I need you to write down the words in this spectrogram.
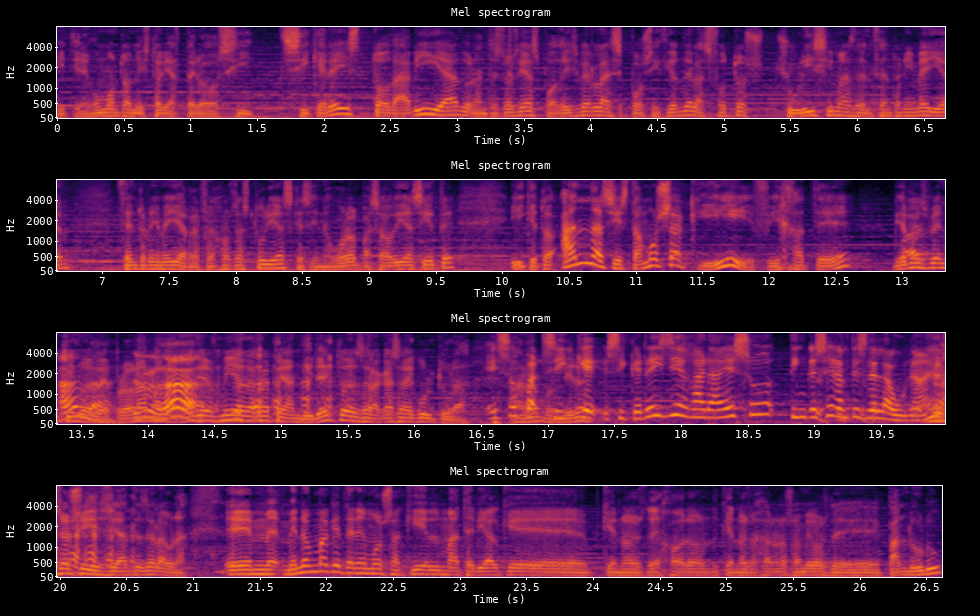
y tienen un montón de historias. Pero si, si queréis, todavía durante estos días podéis ver la exposición de las fotos chulísimas del Centro Niemeyer, Centro Niemeyer Reflejos de Asturias, que se inauguró el pasado día 7, y que... ¡Anda, si estamos aquí! Fíjate. Viernes 29, Anda, programa. Radio Mía de RPA en directo desde la Casa de Cultura. Eso, Ahora, pues si, que, si queréis llegar a eso, tiene que ser antes de la una. ¿eh? Eso sí, sí, antes de la una. Eh, menos mal que tenemos aquí el material que, que nos dejaron que nos dejaron los amigos de Panduru,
